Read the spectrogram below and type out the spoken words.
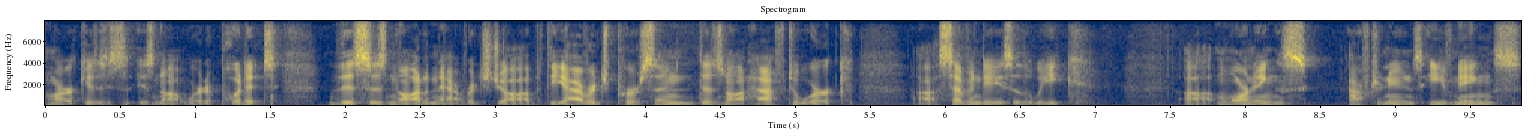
mark is is not where to put it. This is not an average job. The average person does not have to work uh, seven days of the week. uh, mornings, afternoons, evenings,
